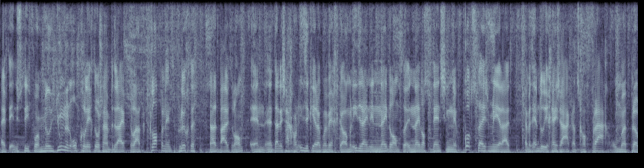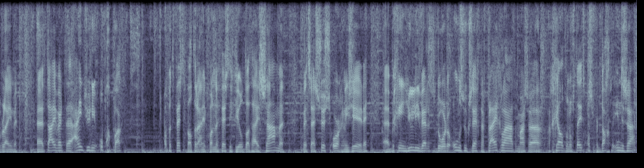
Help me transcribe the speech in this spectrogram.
heeft de industrie voor miljoenen opgelicht door zijn bedrijf te laten klappen en te vluchten naar het buitenland. En daar is hij gewoon iedere keer ook mee weggekomen. En iedereen in Nederland, in de Nederlandse dance scene kotst deze meneer uit. En met hem doe je geen zaken, dat is gewoon vragen om problemen. Thai werd eind juni opgepakt op het festivalterrein van een festival dat hij samen met zijn zus organiseerde. Eh, begin juli werden ze door de onderzoeksrechter vrijgelaten, maar ze gelden nog steeds als verdachten in de zaak.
